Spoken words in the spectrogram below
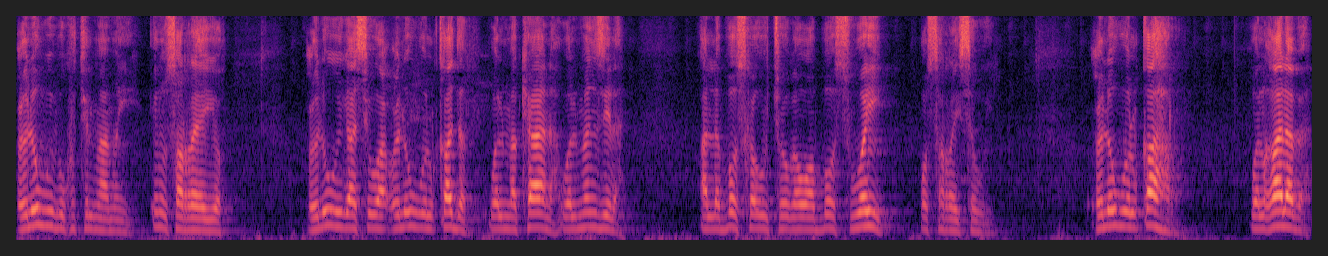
culuwi buu ku tilmaaman yahay inuu sareeyo culuwigaasi waa culuwu اlqadr wاlmakaana wاlmanzila alle booska uu jooga waa boos weyn oo sareysa weyn culuwu اlqahr wاlgalaba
